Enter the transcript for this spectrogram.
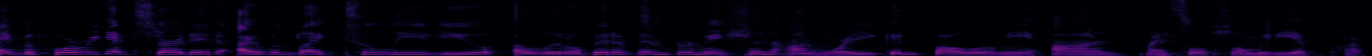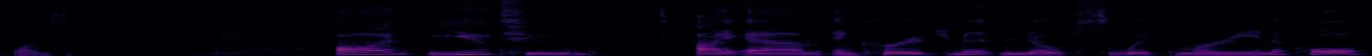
Hi, before we get started, I would like to leave you a little bit of information on where you can follow me on my social media platforms. On YouTube, I am Encouragement Notes with Marie Nicole.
